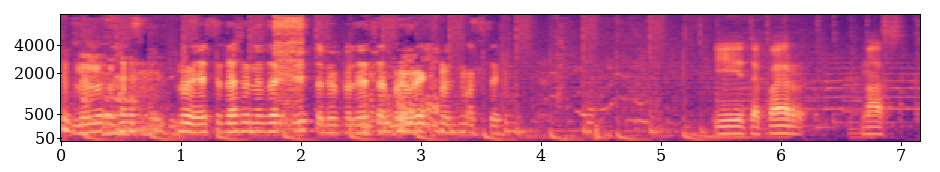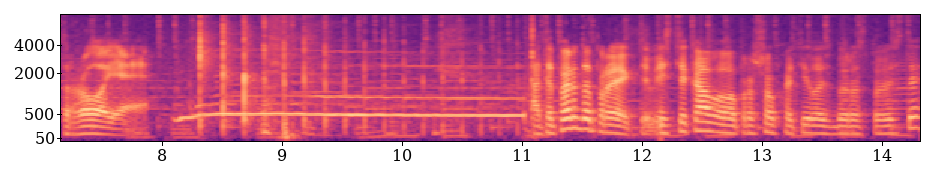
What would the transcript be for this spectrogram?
ну, ну, якщо навіть не зайти, тобі придеться привикнути, Максим. І тепер нас троє. А тепер до проєктів. Із цікавого, про що б хотілося би розповісти,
